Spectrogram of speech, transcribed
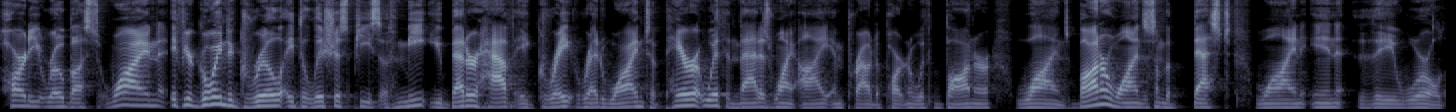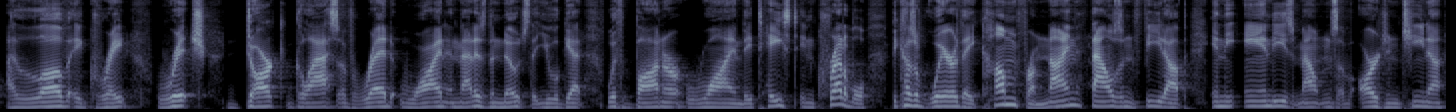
hearty, robust wine. If you're going to grill a delicious piece of meat, you better have a great red wine to pair it with. And that is why I am proud to partner with Bonner wines. Bonner wines are some of the best wine in the world. I love a great, rich, dark glass of red wine, and that is the notes that you will get with Bonner wine. They taste incredible because of where they come from 9,000 feet up in the Andes Mountains of Argentina,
